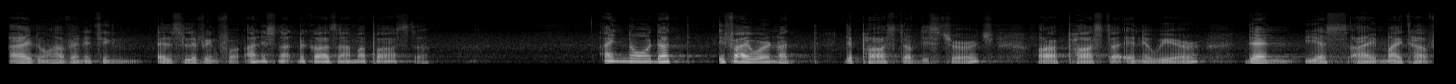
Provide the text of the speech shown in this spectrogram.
I don't have anything else living for. And it's not because I'm a pastor. I know that if I were not the pastor of this church or a pastor anywhere, then yes, I might have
